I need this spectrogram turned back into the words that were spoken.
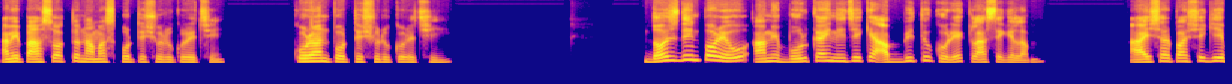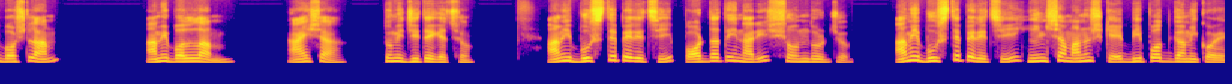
আমি পাঁচ ওয়াক্ত নামাজ পড়তে শুরু করেছি। কোরআন পড়তে শুরু করেছি। দশ দিন পরেও আমি বোরকায় নিজেকে আবৃত করে ক্লাসে গেলাম। আয়েশার পাশে গিয়ে বসলাম। আমি বললাম, আয়েশা, তুমি জিতে গেছো। আমি বুঝতে পেরেছি পর্দাতেই নারীর সৌন্দর্য। আমি বুঝতে পেরেছি হিংসা মানুষকে বিপদগামী করে।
